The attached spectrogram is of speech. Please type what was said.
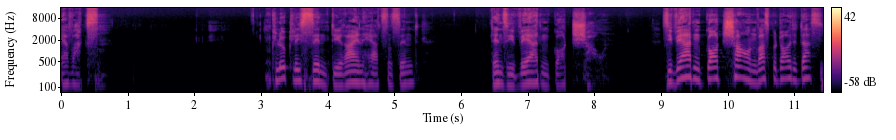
erwachsen. Glücklich sind, die rein Herzen sind, denn sie werden Gott schauen. Sie werden Gott schauen. Was bedeutet das?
